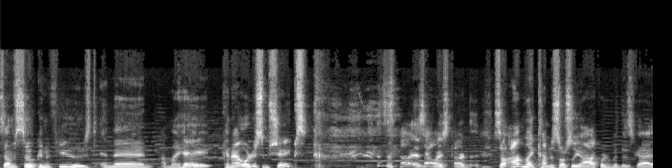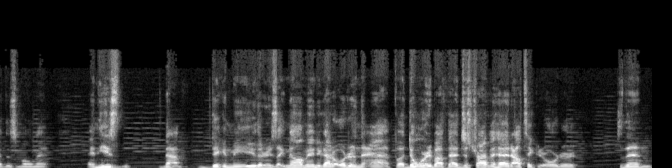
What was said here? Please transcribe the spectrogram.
So I'm so confused. And then I'm like, hey, can I order some shakes? Is how- I started. So I'm like kind of socially awkward with this guy at this moment. And he's not digging me either. He's like, no, man, you got to order in the app. But don't worry about that. Just drive ahead. I'll take your order. So then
